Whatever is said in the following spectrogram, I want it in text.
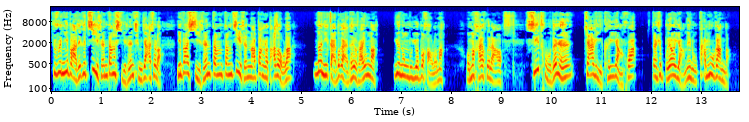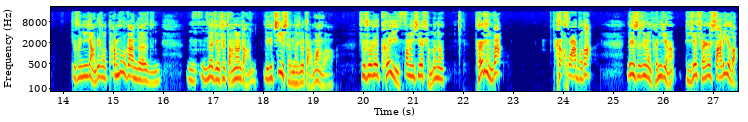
就是你把这个忌神当喜神请家去了，你把喜神当当忌神拿棒子打走了，那你改不改它有啥用啊？越弄不越不好了吗？我们还回来啊，喜土的人家里可以养花，但是不要养那种大木干的，就是你养这种大木干的。嗯，那就是长长长，那个忌神它就长旺了啊。就说这可以放一些什么呢？盆儿挺大，花不大，类似这种盆景，底下全是沙粒子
